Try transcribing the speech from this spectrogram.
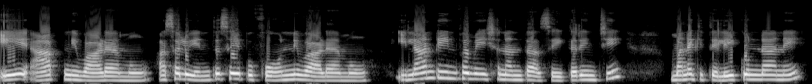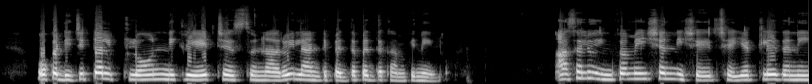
ఏ యాప్ని వాడాము? అసలు ఎంతసేపు ఫోన్ని వాడాము? ఇలాంటి ఇన్ఫర్మేషన్ అంతా సేకరించి మనకి తెలియకుండానే ఒక డిజిటల్ క్లోన్ని క్రియేట్ చేస్తున్నారు ఇలాంటి పెద్ద పెద్ద కంపెనీలు. అసలు ఇన్ఫర్మేషన్ని షేర్ చేయట్లేదని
